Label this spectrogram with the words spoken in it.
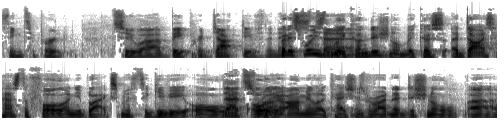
thing to pro- to uh, be productive the next. But it's reasonably turn. conditional because a dice has to fall on your blacksmith to give you all That's all right. your army locations provide an additional uh,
